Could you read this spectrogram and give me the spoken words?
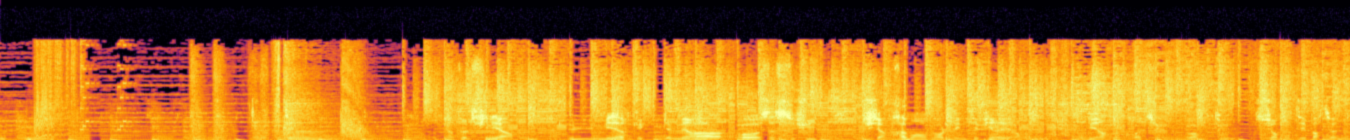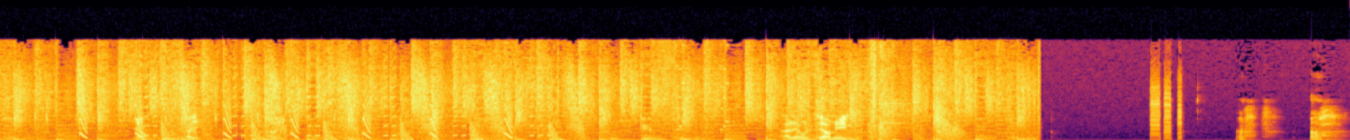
On va bientôt le finir. Lumière caméra. Oh, ça suffit. Je tiens vraiment à voir l'humanité pirée. Hein. Ou bien, crois-tu pouvoir tout surmonter par toi-même. Aïe. Allez, on le termine. Ah. Ah.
